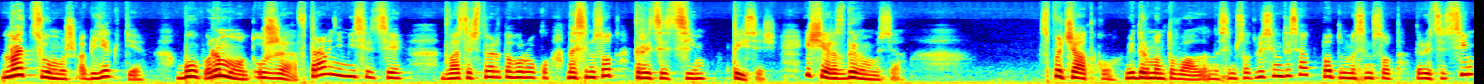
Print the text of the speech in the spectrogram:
на цьому ж об'єкті був ремонт уже в травні місяці 24-го року на 737 тисяч. І ще раз дивимося. Спочатку відремонтували на 780, потім на 737,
